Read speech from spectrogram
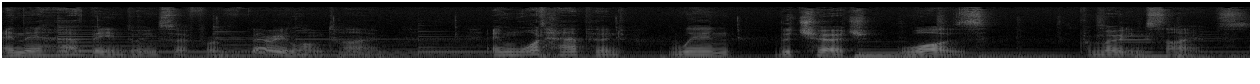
And they have been doing so for a very long time. And what happened when the church was promoting science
